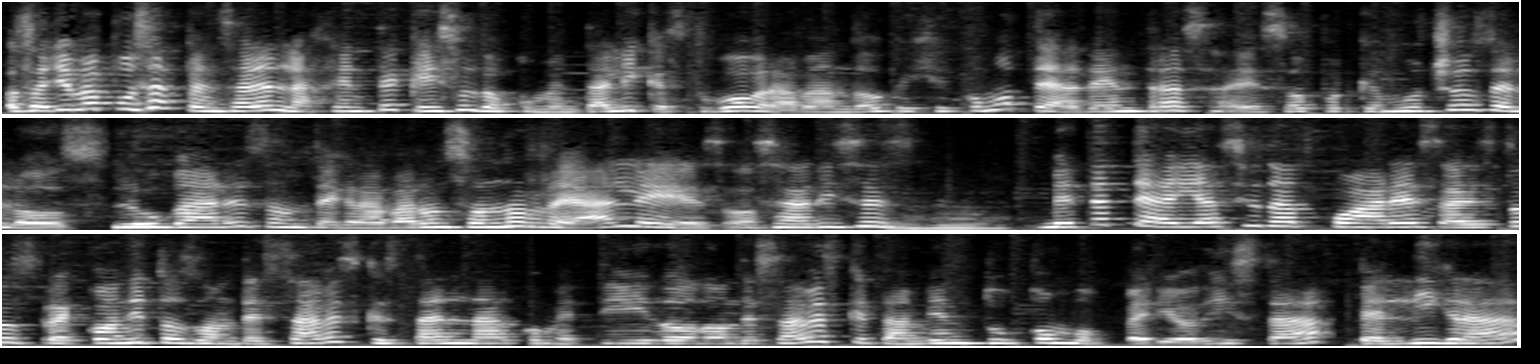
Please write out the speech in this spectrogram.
o sea, yo me puse a pensar en la gente que hizo el documental y que estuvo grabando, que dije, ¿cómo te adentras a eso? Porque muchos de los lugares donde grabaron son los reales, o sea, dices, métete ahí a Ciudad Juárez, a estos recónditos donde sabes que está el narco metido, donde sabes que también tú como periodista peligras,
